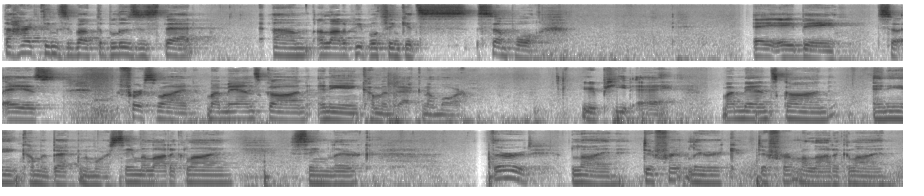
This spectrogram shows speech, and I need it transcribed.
the hard things about the blues is that um, a lot of people think it's simple. A A B. So A is first line. My man's gone and he ain't coming back no more. You repeat A. My man's gone and he ain't coming back no more. Same melodic line, same lyric. Third line, different lyric, different melodic line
